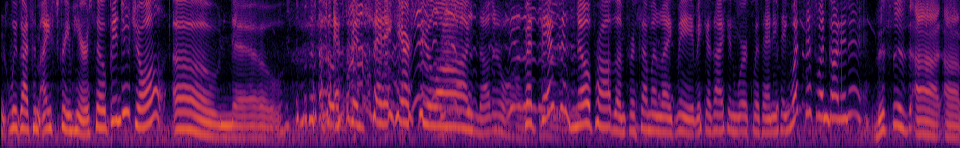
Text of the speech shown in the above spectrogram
We've got some ice cream here. So, Bindu Joel. Oh no. it's been sitting here too long. Another one. But this is no problem for someone like me because I can work with anything. What's this one got in it? This is uh,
